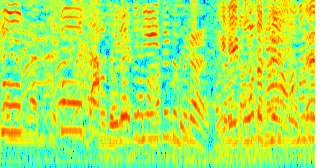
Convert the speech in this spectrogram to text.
চুপ চুপ। তুমি এই চাইতেছে গায়ে এটাই বলতেছে আমাদের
